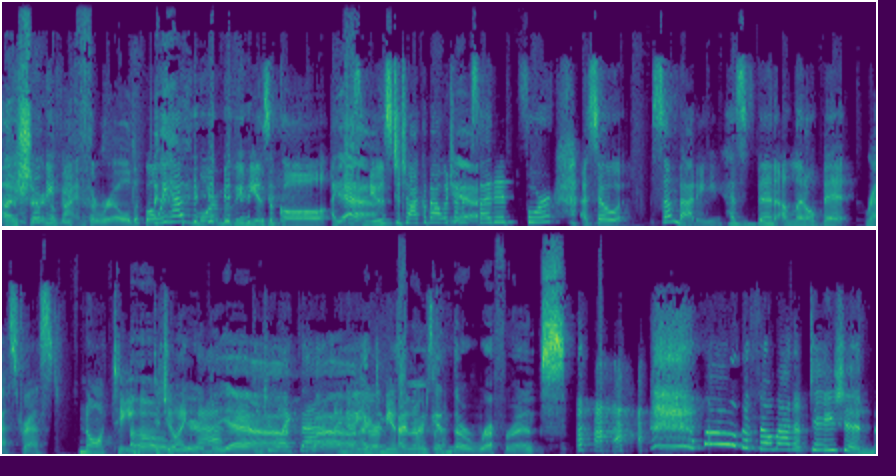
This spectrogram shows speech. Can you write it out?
I'm sure He'll he'll be be, thrilled. Well, we have more movie musical, I Yeah. guess, news to talk about, which I'm excited for. Uh, so, somebody has been a little bit rest, rest, naughty. Oh, Did you like weird. that? Yeah. Did you like that? I know you're d- a music I don't person. get the reference. oh, the film adaptation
